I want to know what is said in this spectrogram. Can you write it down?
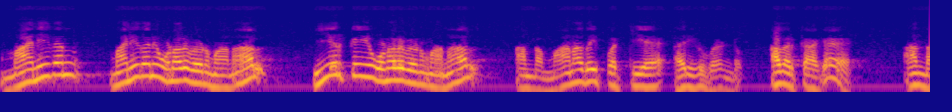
மனிதன் மனிதனை உணர வேணுமானால் இயற்கையை உணர வேணுமானால் அந்த மனதை பற்றிய அறிவு வேண்டும். அதற்காக அந்த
